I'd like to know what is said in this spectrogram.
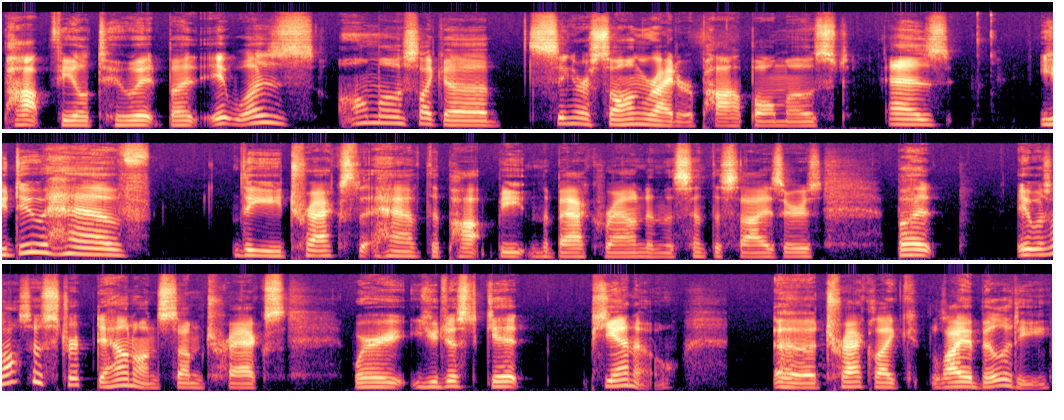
pop feel to it, but it was almost like a singer songwriter pop almost, as you do have the tracks that have the pop beat in the background and the synthesizers, but it was also stripped down on some tracks where you just get piano. A track like Liability,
